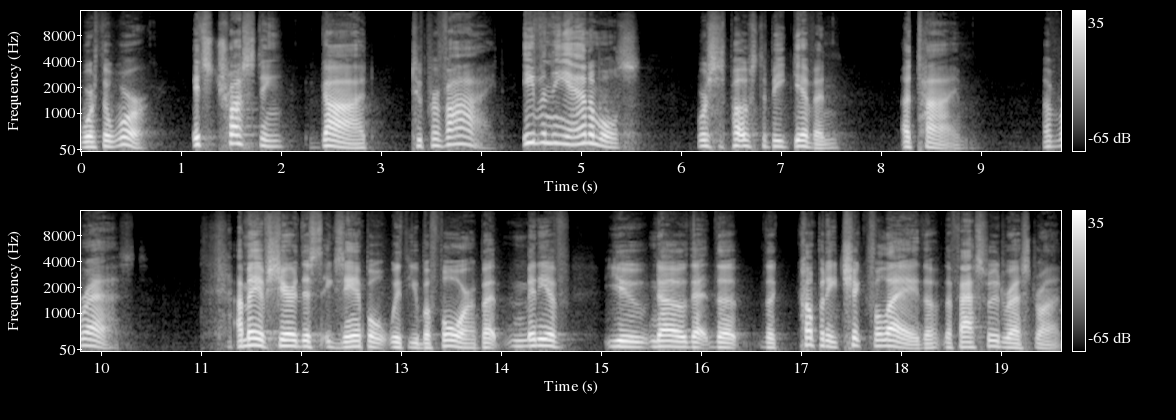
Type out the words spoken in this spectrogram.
worth of work. It's trusting God to provide. Even the animals were supposed to be given a time of rest. I may have shared this example with you before, but many of you know that the, the company Chick fil A, the, the fast food restaurant,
